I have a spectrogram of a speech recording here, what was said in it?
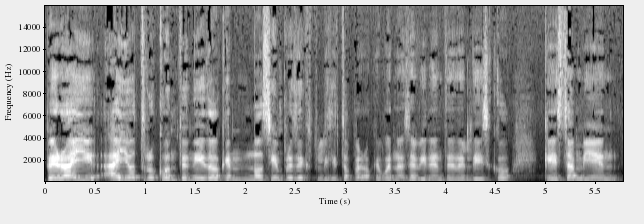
Pero hay, hay otro contenido que no siempre es explícito, pero que bueno, es evidente en el disco, que es también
